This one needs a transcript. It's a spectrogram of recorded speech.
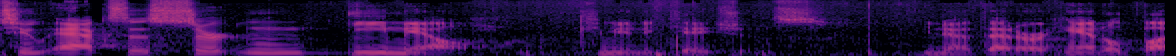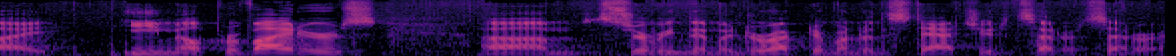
to access certain email communications you know, that are handled by email providers, um, serving them a directive under the statute, et cetera, et cetera.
